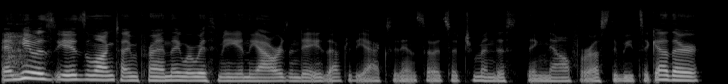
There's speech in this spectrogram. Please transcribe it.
And he was, he is a longtime friend. They were with me in the hours and days after the accident. So it's a tremendous thing now for us to be together.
